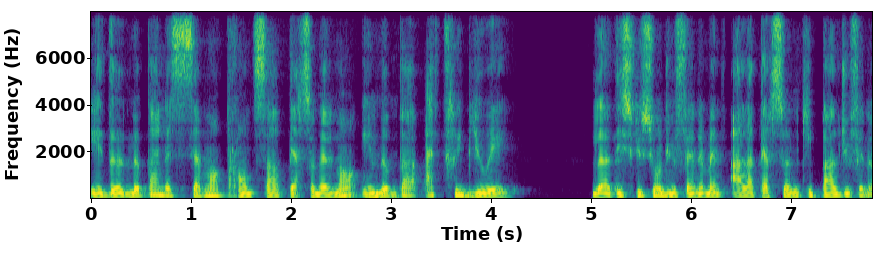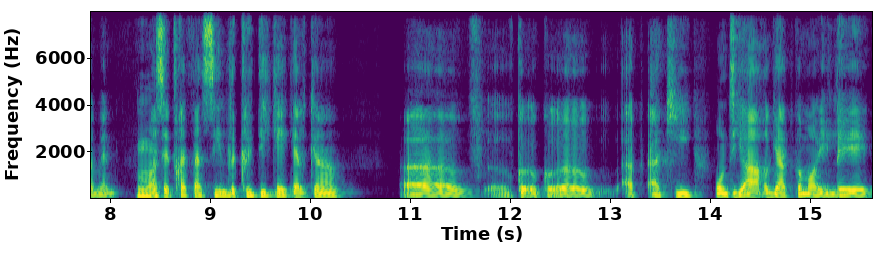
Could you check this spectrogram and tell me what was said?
et de ne pas nécessairement prendre ça personnellement et ne Mhm. pas attribuer la discussion du phénomène à la personne qui parle du phénomène. Ouais. C'est très facile de critiquer quelqu'un euh, euh, à, à qui on dit ah regarde comment il est,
